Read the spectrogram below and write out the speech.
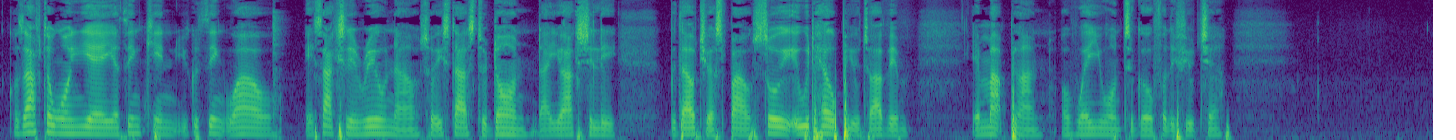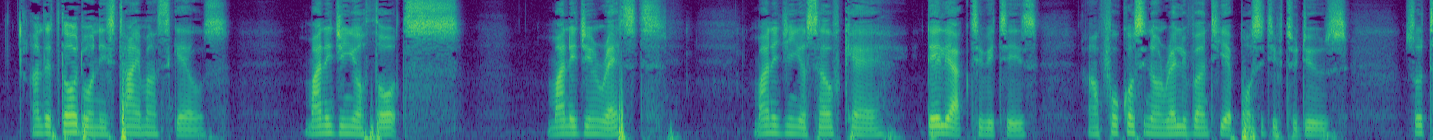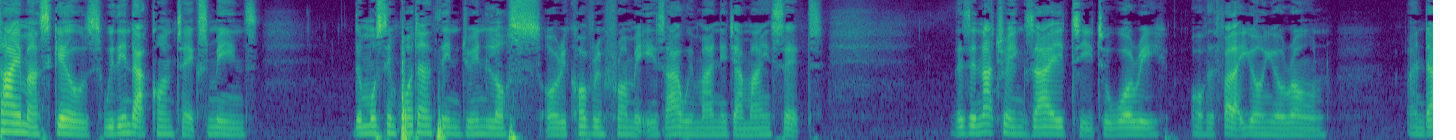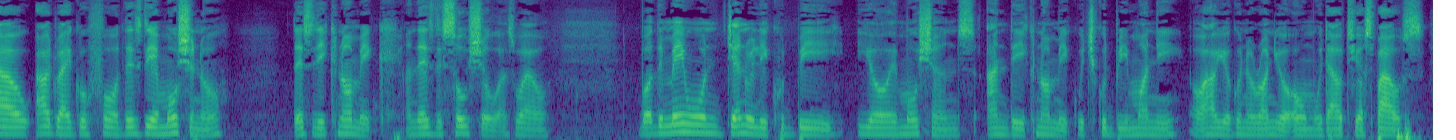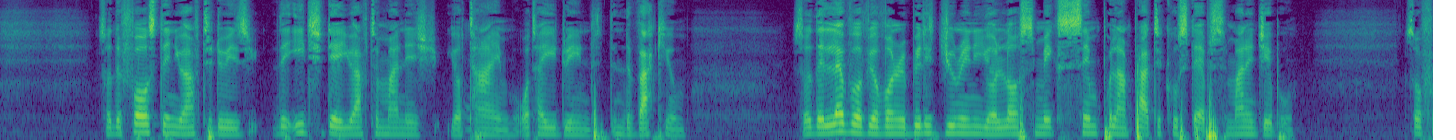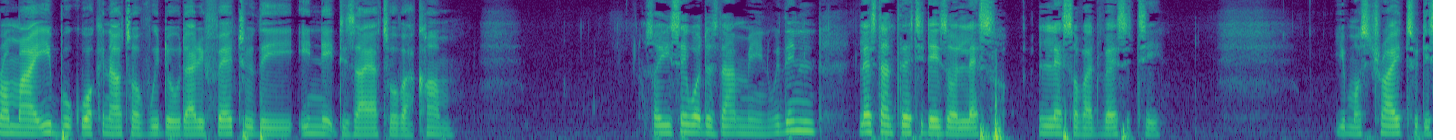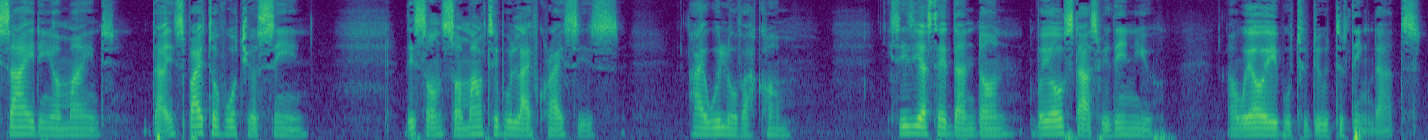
Because after one year, you're thinking, you could think, wow, it's actually real now. So it starts to dawn that you're actually without your spouse. So it would help you to have a a map plan of where you want to go for the future. And the third one is time and scales. Managing your thoughts, managing rest, managing your self care, daily activities, and focusing on relevant yet positive to dos. So, time and scales within that context means the most important thing during loss or recovering from it is how we manage our mindset there's a natural anxiety to worry of the fact that you're on your own and how how do I go forward? There's the emotional, there's the economic, and there's the social as well. But the main one generally could be your emotions and the economic, which could be money or how you're going to run your home without your spouse. So the first thing you have to do is the each day you have to manage your time. What are you doing in the vacuum so the level of your vulnerability during your loss makes simple and practical steps manageable. So from my ebook Walking Out of Widowhood, I refer to the innate desire to overcome. So you say, what does that mean? Within less than 30 days or less, less of adversity, you must try to decide in your mind that in spite of what you're seeing, this unsurmountable life crisis, I will overcome. It's easier said than done, but it all starts within you. And we're all able to do, to think that.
